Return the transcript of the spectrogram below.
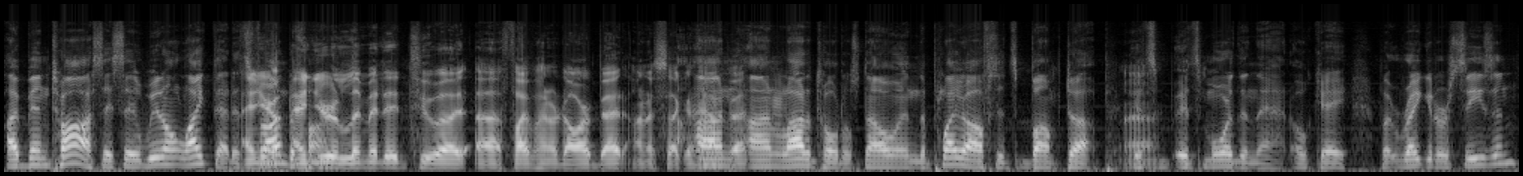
I've been tossed. They say we don't like that. It's And you're and you're limited to a, a five hundred dollar bet on a second half on, bet. on a lot of totals. Now in the playoffs, it's bumped up. Uh. It's it's more than that. Okay, but regular season,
